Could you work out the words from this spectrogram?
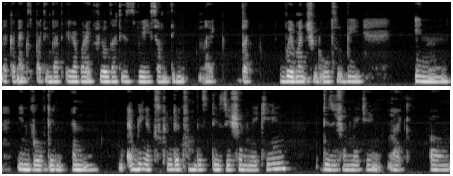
like an expert in that area, but I feel that is very something like that women should also be in involved in and being excluded from this decision making decision making like um,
